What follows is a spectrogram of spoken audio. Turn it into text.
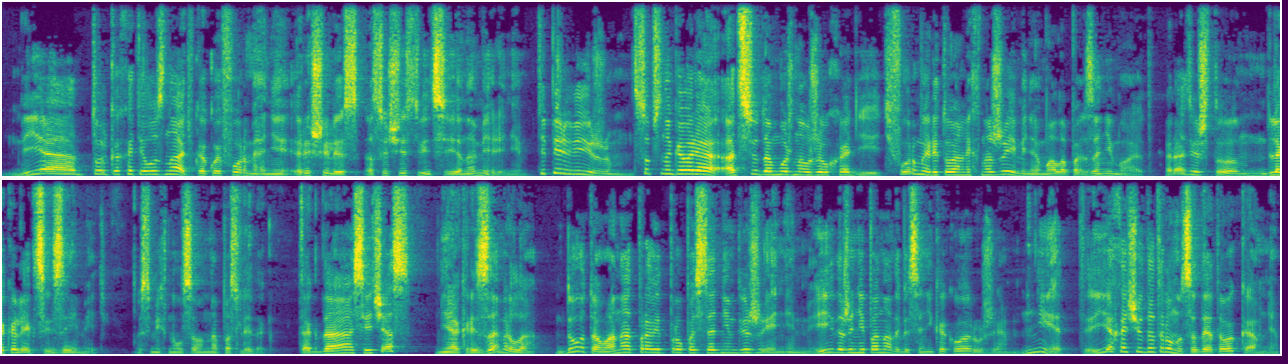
Я только хотел узнать, в какой форме они решили осуществить сие намерение. Теперь вижу. Собственно говоря, отсюда можно уже уходить. Формы ритуальных ножей меня мало занимают. Разве что для коллекции заиметь. Усмехнулся он напоследок. Тогда сейчас... Неакрис замерла. До того она отправит пропасть одним движением, ей даже не понадобится никакого оружия. Нет, я хочу дотронуться до этого камня.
